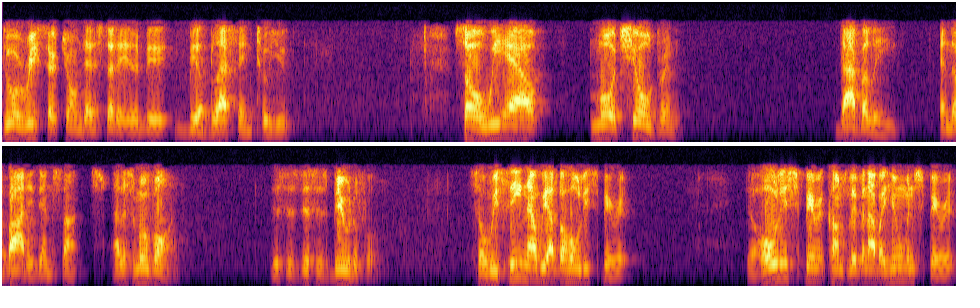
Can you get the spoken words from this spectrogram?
do a research on that and study. It'll be be a blessing to you. So we have more children, I believe, in the body than sons. Now let's move on. This is this is beautiful. So we see now we have the Holy Spirit. The Holy Spirit comes living out of a human spirit.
